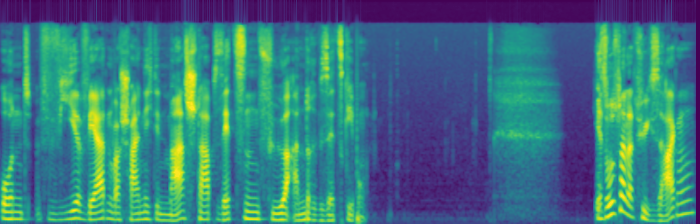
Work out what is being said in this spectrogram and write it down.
und wir werden wahrscheinlich den Maßstab setzen für andere Gesetzgebungen. Jetzt muss man natürlich sagen,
